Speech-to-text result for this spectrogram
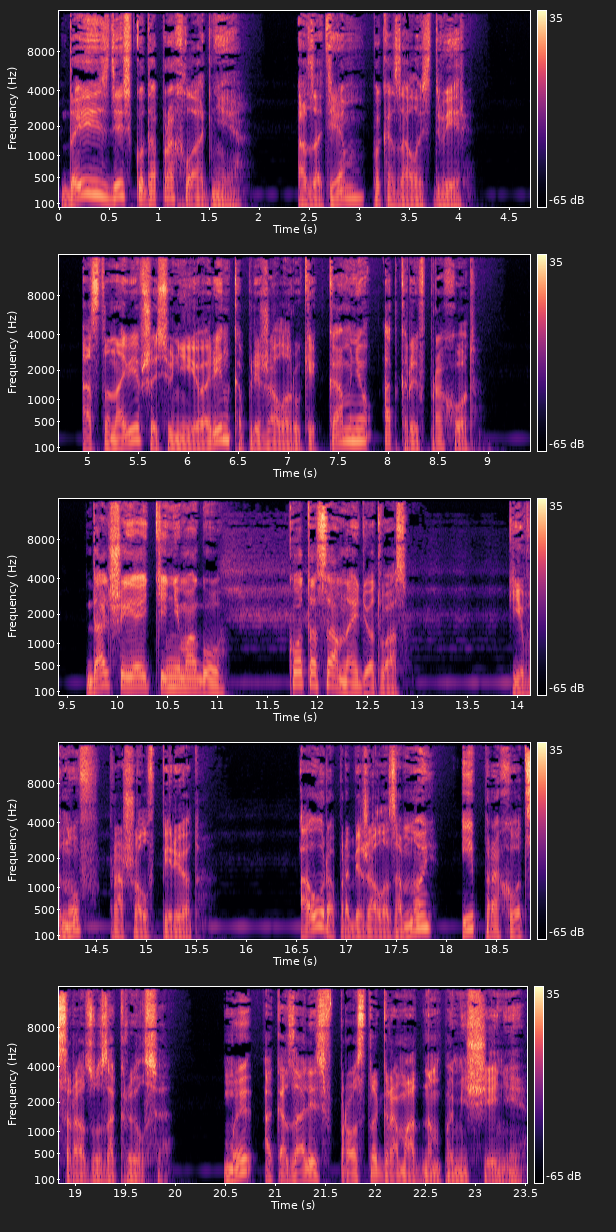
Да и здесь куда прохладнее. А затем показалась дверь. Остановившись у нее, Аринка прижала руки к камню, открыв проход. «Дальше я идти не могу. Кота сам найдет вас». Кивнув, прошел вперед. Аура пробежала за мной, и проход сразу закрылся. Мы оказались в просто громадном помещении.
